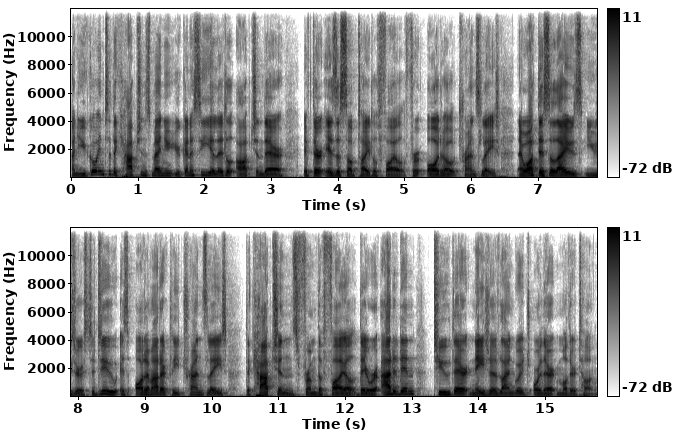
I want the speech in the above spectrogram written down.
and you go into the captions menu, you're going to see a little option there if there is a subtitle file for auto translate. Now, what this allows users to do is automatically translate the captions from the file they were added in to their native language or their mother tongue.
